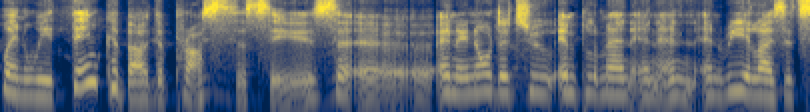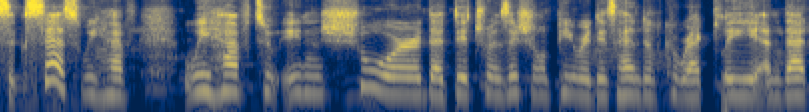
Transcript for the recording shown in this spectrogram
when we think about the processes uh, and in order to implement and, and, and realize its success we have we have to ensure that the transitional period is handled correctly and that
